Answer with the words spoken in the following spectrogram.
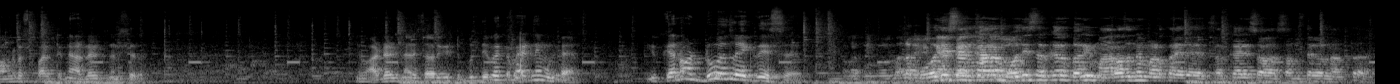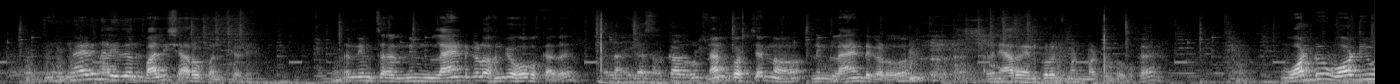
ಕಾಂಗ್ರೆಸ್ ಪಾರ್ಟಿನ ಆಡಳಿತ ನಡೆಸಿದ್ರು. ನೀವು ಆಡಳಿತ ನಡೆಸೋರಿಗೆ ಇಷ್ಟು ಬುದ್ಧಿ ಬೇಕಾ ಬೇಡ ನಿಮಗೆ? You cannot do like this ಅಲ್ಲ, ಮೋದಿ ಸರ್ಕಾರ ಮೋದಿ ಸರ್ಕಾರ ಬರೀ ಮಾರಾದನೆ ಮಾಡ್ತಾ ಇದೆ ಸರ್ಕಾರಿ ಸಂಸ್ಥೆಗಳನ್ನ ಅಂತ. ಇದೊಂದು ಬಾಲಿಶ ಆರೋಪ ಅಂತ ಹೇಳಿ. ನಿಮ್ಮ ಸ ನಿಮ್ಮ ಲ್ಯಾಂಡ್ಗಳು ಹಾಗೆ ಹೋಗ್ಬೇಕಾದ ಅಲ್ಲ ಈಗ ಸರ್ಕಾರ ನನ್ನ ಕ್ವಶನ್ನು ನಿಮ್ಮ ಲ್ಯಾಂಡ್ಗಳು ಅದನ್ನು ಯಾರೋ ಎನ್ಕ್ರೋಚ್ಮೆಂಟ್ ಮಾಡ್ಕೊಂಡು ಹೋಗ್ಬೇಕಾ? What do what you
